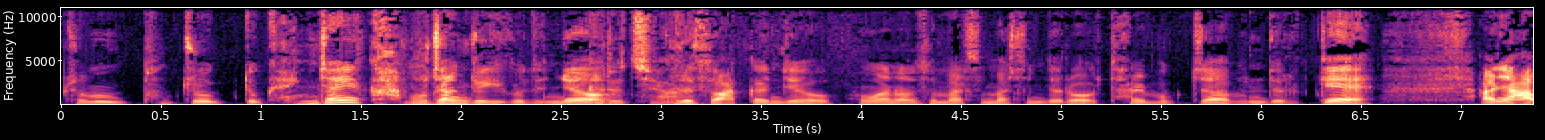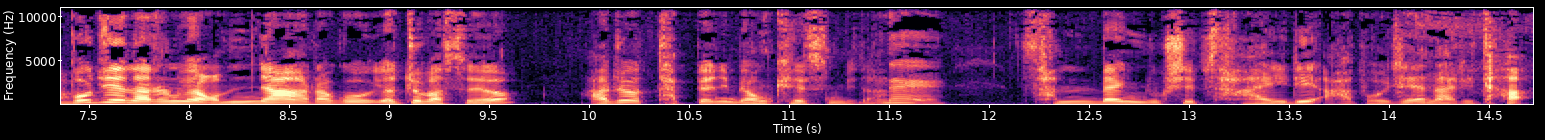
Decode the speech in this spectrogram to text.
좀 북쪽도 굉장히 가부장적이거든요. 그렇죠. 그래서 아까 이제 홍 아나운서 말씀하신 대로 탈북자분들께 아니 아버지의 날은 왜 없냐라고 여쭤봤어요. 아주 답변이 명쾌했습니다. 네. 364일이 아버지의 날이다.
